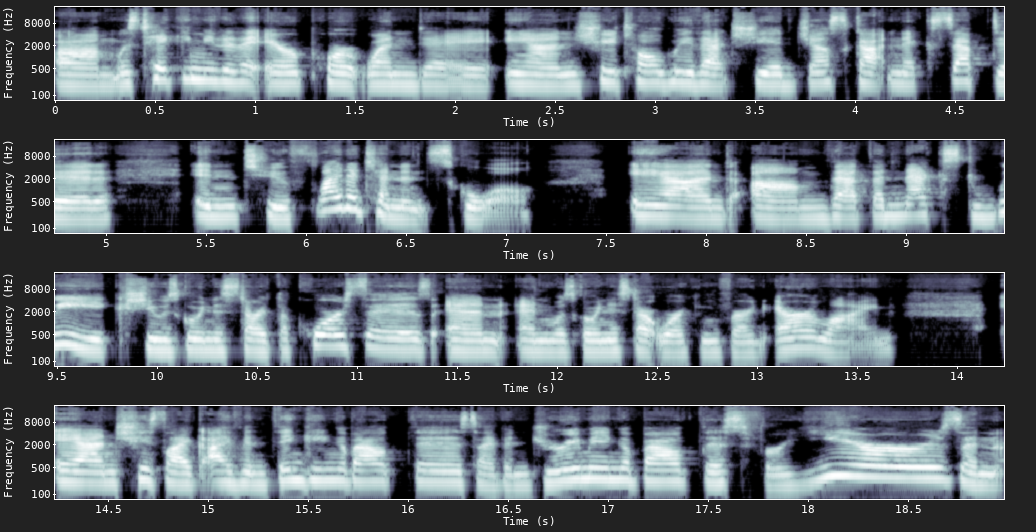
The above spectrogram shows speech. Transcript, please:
um, was taking me to the airport one day and she told me that she had just gotten accepted into flight attendant school and um, that the next week she was going to start the courses and and was going to start working for an airline. And she's like i've been thinking about this. I've been dreaming about this for years. And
